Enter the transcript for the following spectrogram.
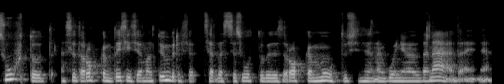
suhtud, seda rohkem tõsisemalt ümbritsevad sellesse suhtub ja seda rohkem muutusi sa nagu nii-öelda näed, on ju.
